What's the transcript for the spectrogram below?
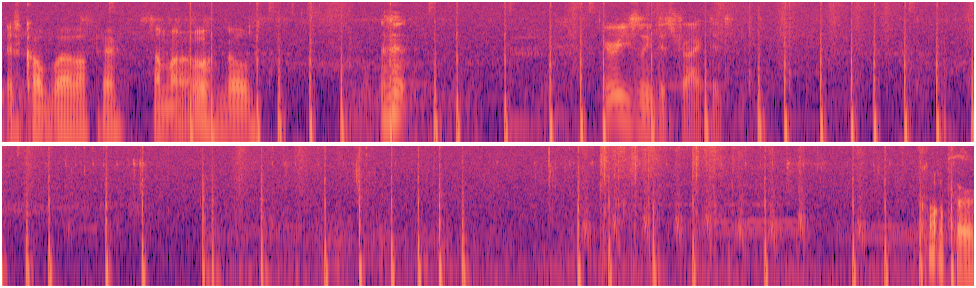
There's cobweb up here. Somewhere. Oh, gold. You're easily distracted. Copper.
